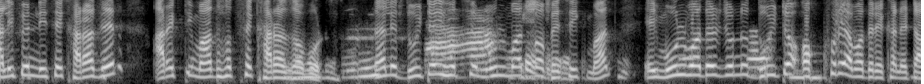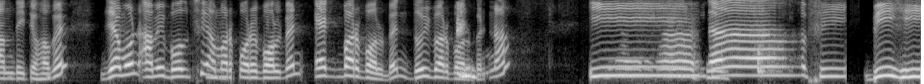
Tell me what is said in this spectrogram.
আলিফের নিচে খারাজের আরেকটি মাদ হচ্ছে খারা জবর। তাহলে দুইটাই হচ্ছে মূল মাদ বা বেসিক মাদ। এই মূল মাদের জন্য দুইটা অক্ষরে আমাদের এখানে টান দিতে হবে। যেমন আমি বলছি আমার পরে বলবেন একবার বলবেন দুইবার বলবেন না। বিহি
